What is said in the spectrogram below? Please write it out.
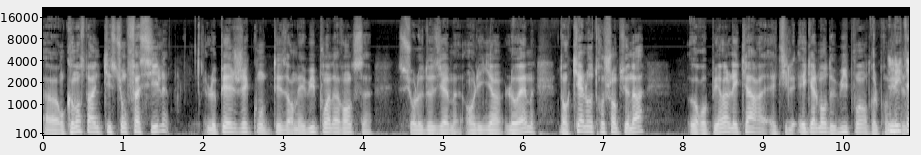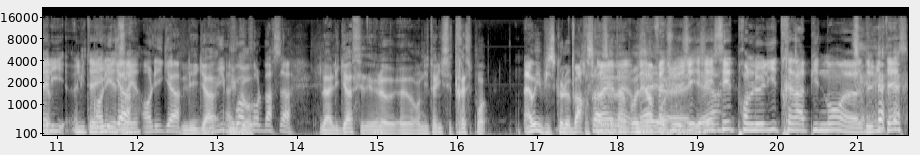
on commence par une question facile. Le PSG compte désormais 8 points d'avance sur le deuxième en Ligue 1, l'OM. Dans quel autre championnat européen, l'écart est-il également de 8 points entre le premier et le deuxième L'Italie, en Liga, en Liga. Liga 8 points pour le Barça. La Liga, c'est euh, en Italie, c'est 13 points. Ah oui, puisque le Barça s'est imposé. Mais en fait, euh, j'ai essayé de prendre le lead très rapidement euh, de vitesse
